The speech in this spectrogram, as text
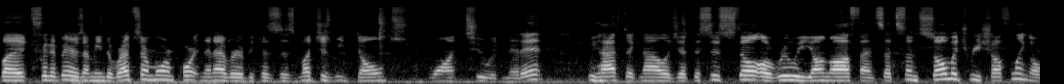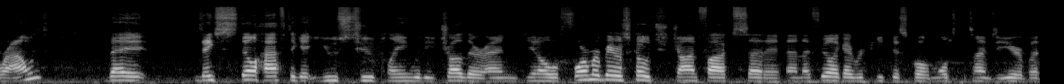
But for the Bears, I mean, the reps are more important than ever because as much as we don't want to admit it, we have to acknowledge that this is still a really young offense that's done so much reshuffling around that they still have to get used to playing with each other. And, you know, former Bears coach John Fox said it, and I feel like I repeat this quote multiple times a year, but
